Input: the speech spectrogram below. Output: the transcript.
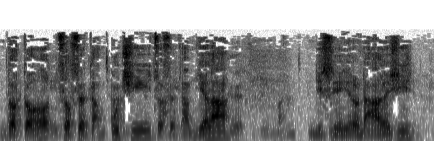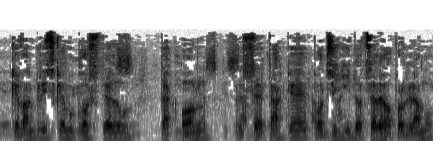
do toho, co se tam učí, co se tam dělá. Když si někdo náleží k evangelickému kostelu, tak on se také podřídí do celého programu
